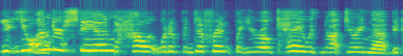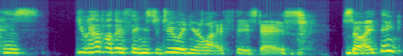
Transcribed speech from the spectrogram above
you, you understand how it would have been different, but you're okay with not doing that because you have other things to do in your life these days. So I think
